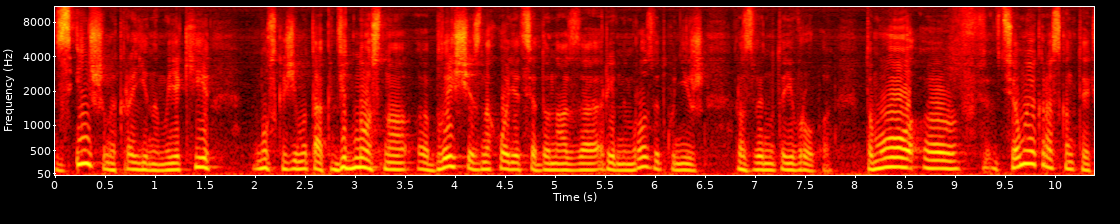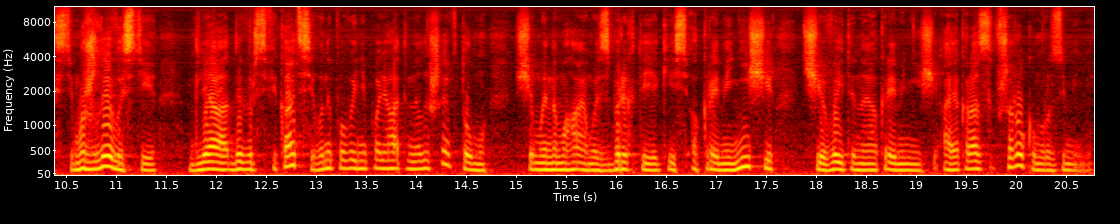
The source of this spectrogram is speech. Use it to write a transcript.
з іншими країнами, які, ну скажімо так, відносно е, ближче знаходяться до нас за рівнем розвитку, ніж розвинута Європа. Тому е, в- цьому якраз контексті можливості для диверсифікації вони повинні полягати не лише в тому, що ми намагаємось зберегти якісь окремі ніші чи вийти на окремі ніші, а якраз в широкому розумінні.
